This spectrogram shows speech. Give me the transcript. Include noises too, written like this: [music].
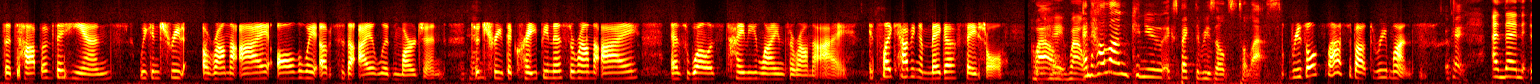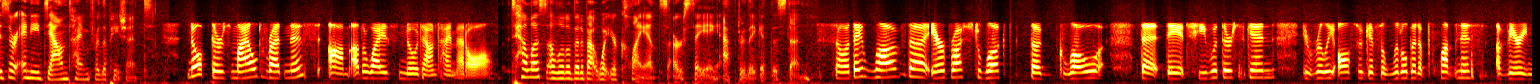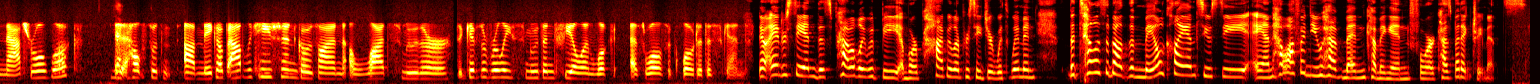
the top of the hands, we can treat around the eye all the way up to the eyelid margin okay. to treat the crepiness around the eye as well as tiny lines around the eye. It's like having a mega facial. Wow. Okay, wow. And how long can you expect the results to last? Results last about three months. Okay. And then is there any downtime for the patient? Nope, there's mild redness, um, otherwise, no downtime at all. Tell us a little bit about what your clients are saying after they get this done. So, they love the airbrushed look, the glow that they achieve with their skin. It really also gives a little bit of plumpness, a very natural look. It helps with uh, makeup application, goes on a lot smoother. It gives a really smooth and feel and look as well as a glow to the skin. Now, I understand this probably would be a more popular procedure with women, but tell us about the male clients you see and how often you have men coming in for cosmetic treatments.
